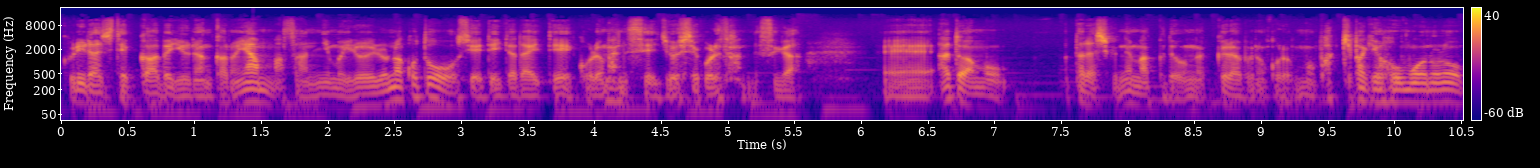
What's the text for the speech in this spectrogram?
クリラジテックアベリューなんかのヤンマさんにもいろいろなことを教えていただいてこれまで成長してこれたんですが、えー、あとはもう新しくねマックで音楽クラブのこれもうパッキパキ本物の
